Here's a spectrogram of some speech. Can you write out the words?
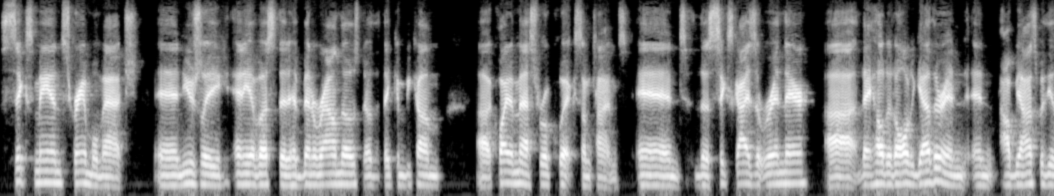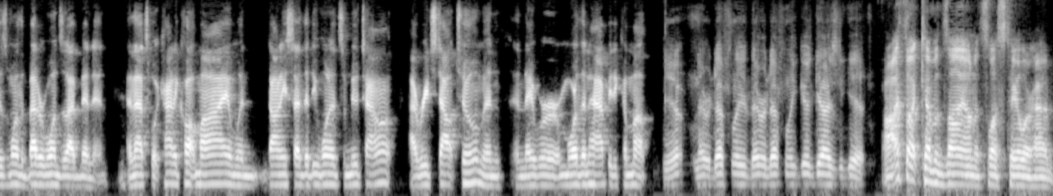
six-man scramble match. And usually, any of us that have been around those know that they can become uh, quite a mess real quick sometimes. And the six guys that were in there, uh, they held it all together, and and I'll be honest with you, it was one of the better ones that I've been in, and that's what kind of caught my eye. And when Donnie said that he wanted some new talent, I reached out to them, and and they were more than happy to come up. Yep, they were definitely they were definitely good guys to get. I thought Kevin Zion and Celeste Taylor had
